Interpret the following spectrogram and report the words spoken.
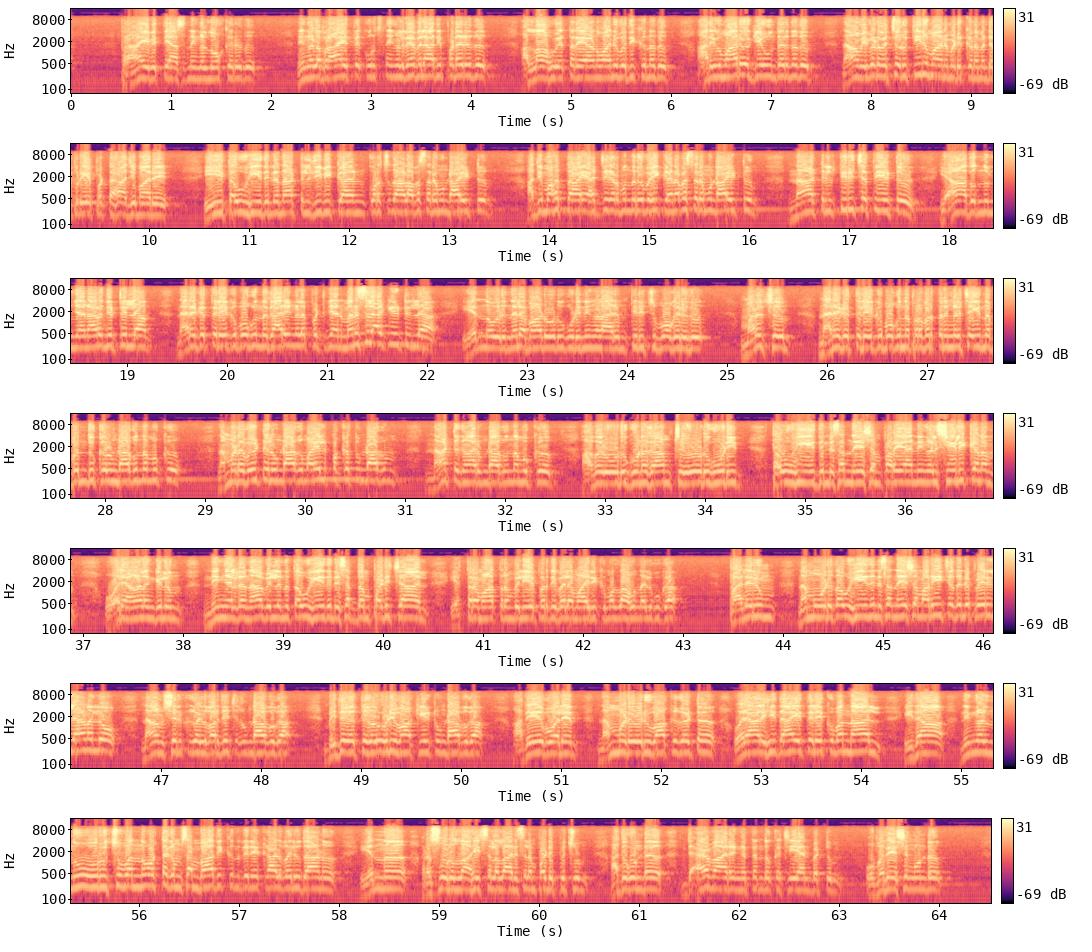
പ്രായവ്യത്യാസം നിങ്ങൾ നോക്കരുത്. നിങ്ങളുടെ പ്രായത്തെക്കുറിച്ച് നിങ്ങൾ വേവലാതിപ്പെടരുത്. അള്ളാഹു എത്രയാണോ അനുവദിക്കുന്നത് അറിവും ആരോഗ്യവും തരുന്നത്. നാം ഇവിടെ വെച്ചൊരു തീരുമാനമെടുക്കണം എന്റെ പ്രിയപ്പെട്ട ഹാജിമാരെ. ഈ തൗഹീദിന്റെ നാട്ടിൽ ജീവിക്കാൻ കുറച്ചു നാൾ അവസരമുണ്ടായിട്ട് അതിമഹത്തായ ഹജ്ജ് കർമ്മം നിർവഹിക്കാൻ അവസരമുണ്ടായിട്ട് നാട്ടിൽ തിരിച്ചെത്തിയിട്ട് യാതൊന്നും ഞാൻ അറിഞ്ഞിട്ടില്ല. നരകത്തിലേക്ക് പോകുന്ന കാര്യങ്ങളെപ്പറ്റി ഞാൻ മനസ്സിലാക്കിയിട്ടില്ല എന്ന ഒരു നിലപാടോടുകൂടി നിങ്ങൾ ആരും തിരിച്ചു പോകരുത്. മറിച്ച് നരകത്തിലേക്ക് പോകുന്ന പ്രവർത്തനങ്ങൾ ചെയ്യുന്ന ബന്ധുക്കൾ ഉണ്ടാകും നമുക്ക്. നമ്മുടെ വീട്ടിലുണ്ടാകും അയൽപ്പക്കത്തുണ്ടാകും നാട്ടുകാരുണ്ടാകും നമുക്ക്. അവരോട് ഗുണകാംക്ഷയോടുകൂടി തൗഹീദിന്റെ സന്ദേശം പറയാൻ നിങ്ങൾ ശീലിക്കണം. ഒരാളെങ്കിലും നിങ്ങളുടെ നാവിൽ നിന്ന് തൗഹീദിന്റെ ശബ്ദം പഠിച്ചാൽ എത്രമാത്രം വലിയ പ്രതിഫലമായിരിക്കും അള്ളാഹു നൽകുക? പലരും നമ്മോട് തൗഹീദിന്റെ സന്ദേശം അറിയിച്ചതിന്റെ പേരിലാണല്ലോ നാം ശിർക്കുകൾ വർജിച്ചിട്ടുണ്ടാവുക വിദേഹത്തുകൾ ഒഴിവാക്കിയിട്ടുണ്ടാവുക. അതേപോലെ നമ്മുടെ ഒരു വാക്ക് കേട്ട് ഒരാൾ ഹിദായത്തിലേക്ക് വന്നാൽ ഇതാ നിങ്ങൾ നൂറ് ചുവന്ന ഒട്ടകം സമ്പാദിക്കുന്നതിനേക്കാൾ വലുതാണ് എന്ന് അലൈഹി വസല്ലം പഠിപ്പിച്ചു അതുകൊണ്ട് ദഴവാരംഗത്ത് എന്തൊക്കെ ചെയ്യാൻ പറ്റും? ഉപദേശം കൊണ്ട്.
